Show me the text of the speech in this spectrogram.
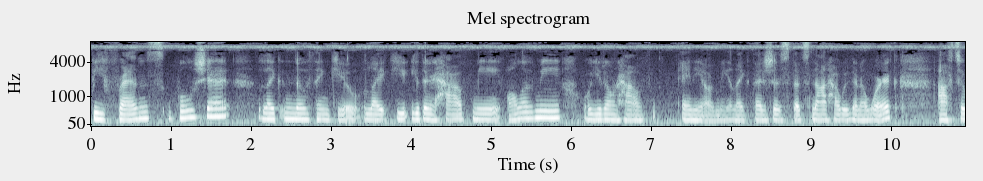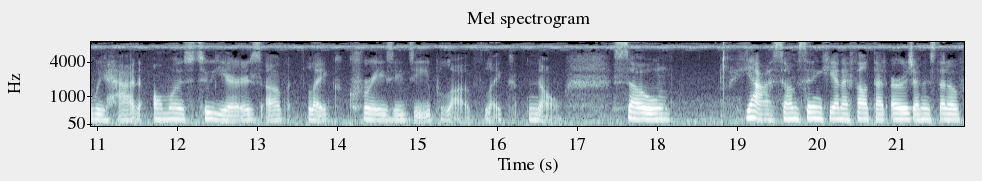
be friends bullshit like no thank you. Like you either have me all of me or you don't have any of me. Like that's just that's not how we're gonna work after we had almost two years of like crazy deep love. Like, no. So, yeah, so I'm sitting here and I felt that urge, and instead of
